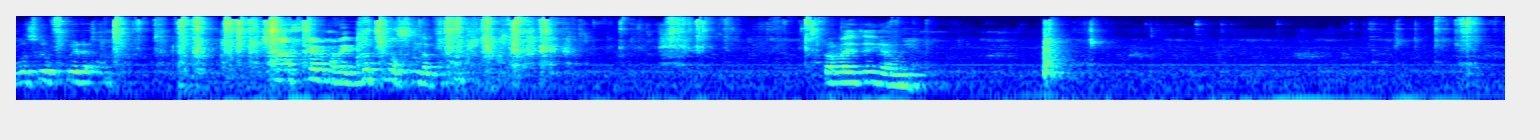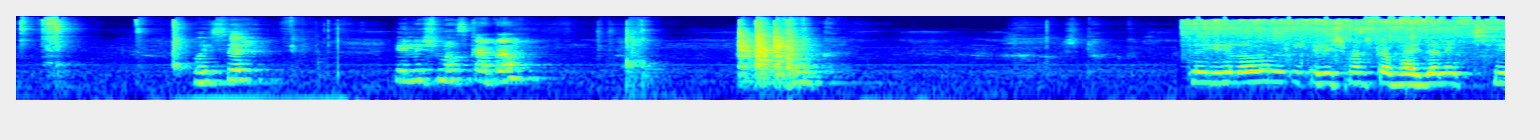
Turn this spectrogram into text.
গোসল করে আজকে আমার একদম পছন্দ যাই আমি। হয়েছে ইলিশ মাছ কাটা তো এই হলো ইলিশ মাছটা ভাইজা নিচ্ছি।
